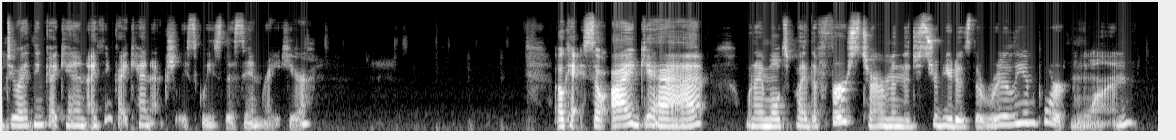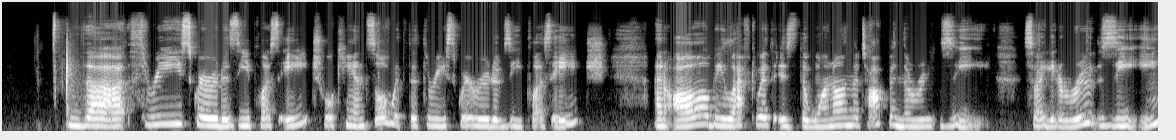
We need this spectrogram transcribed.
do I think I can? I think I can actually squeeze this in right here. Okay, so I get, when I multiply the first term, and the distribute is the really important one, the 3 square root of z plus h will cancel with the 3 square root of z plus h. And all I'll be left with is the 1 on the top and the root z. So I get a root z.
